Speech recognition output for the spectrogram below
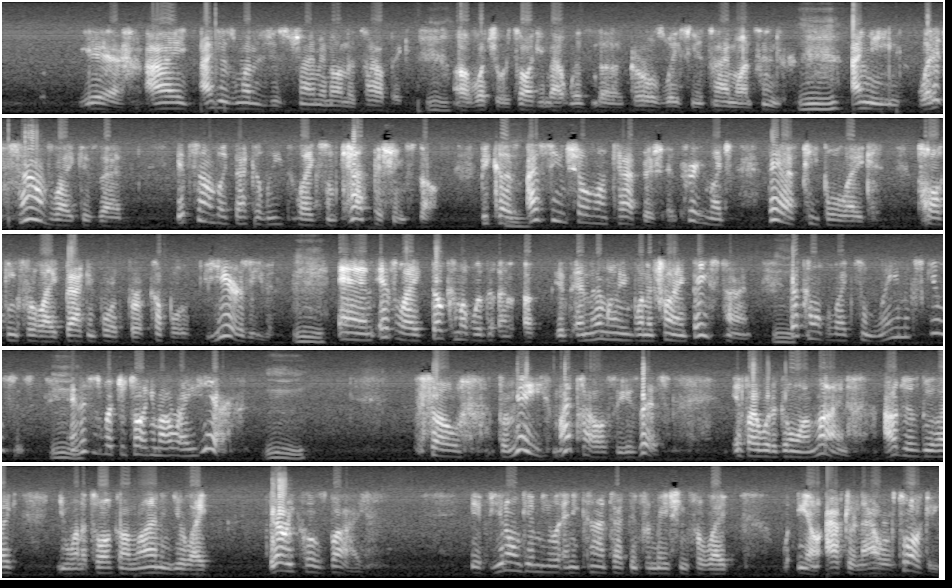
Yeah, I I just wanted to just chime in on the topic Mm. of what you were talking about with uh, girls wasting your time on Tinder. Mm-hmm. I mean, what it sounds like is that it sounds like that could lead to like some catfishing stuff. Because Mm. I've seen shows on catfish, and pretty much they have people like talking for like back and forth for a couple of years even. Mm-hmm. And it's like they'll come up with a, a if, and then when they want to try and FaceTime, Mm. they'll come up with like some lame excuses. Mm. And this is what you're talking about right here. Mm-hmm. So for me, my policy is this: if I were to go online, I'll just be like, "You want to talk online?" and you're like very close by. If you don't give me any contact information for like, you know, after an hour of talking,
